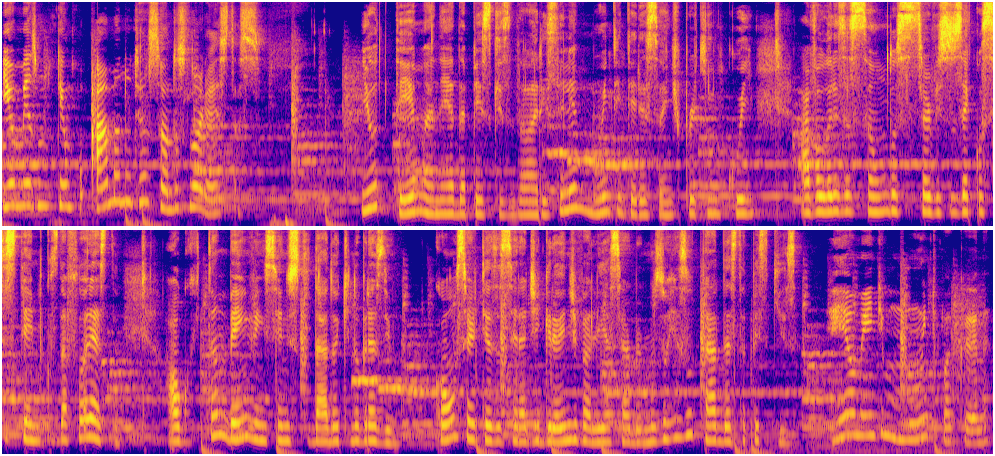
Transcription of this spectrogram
e ao mesmo tempo a manutenção das florestas. E o tema né, da pesquisa da Larissa ele é muito interessante porque inclui a valorização dos serviços ecossistêmicos da floresta, algo que também vem sendo estudado aqui no Brasil. Com certeza será de grande valia sabermos o resultado desta pesquisa. Realmente muito bacana.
